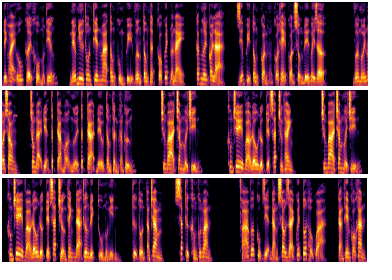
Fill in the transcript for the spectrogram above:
địch hoài u cười khổ một tiếng, nếu như thôn thiên ma tông cùng quỷ vương tông thật có quyết đoán này, các ngươi coi là diễm quỷ tông còn có thể còn sống đến bây giờ. Vừa mới nói xong, trong đại điện tất cả mọi người tất cả đều tâm thần căng cứng. Chương ba trăm mười chín. Không chê vào đâu được tuyệt sắt trường thanh chương ba trăm mười chín, không chê vào đâu được tuyệt sát trường thanh đả thương địch thủ một nghìn, tự tổn tám trăm, xác thực không khôn ngoan. Phá vỡ cục diện đằng sau giải quyết tốt hậu quả, càng thêm khó khăn.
